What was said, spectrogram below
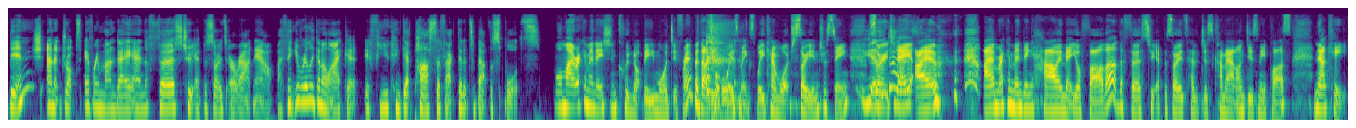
binge and it drops every Monday, and the first two episodes are out now. I think you're really going to like it if you can get past the fact that it's about the sports. Well, my recommendation could not be more different, but that's what always makes weekend watch so interesting. Yes, so today. I am I am recommending How I Met Your Father. The first two episodes have just come out on Disney Plus. Now, Kate,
